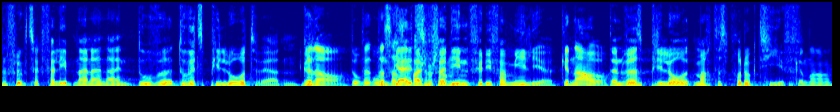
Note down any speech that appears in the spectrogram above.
in ein Flugzeug verliebt? Nein, nein, nein. Du, du willst Pilot werden. Genau. Du, um du Geld zu verdienen für die Familie. Genau. Dann wirst Pilot, mach das produktiv. Genau.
